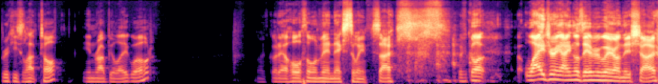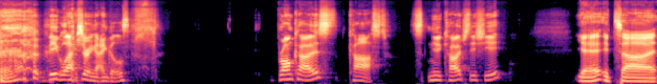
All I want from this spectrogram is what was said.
Bricky's laptop in rugby league world. We've got our Hawthorn man next to him. So we've got wagering angles everywhere on this show. Big wagering angles. Broncos cast. New coach this year. Yeah, it uh,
